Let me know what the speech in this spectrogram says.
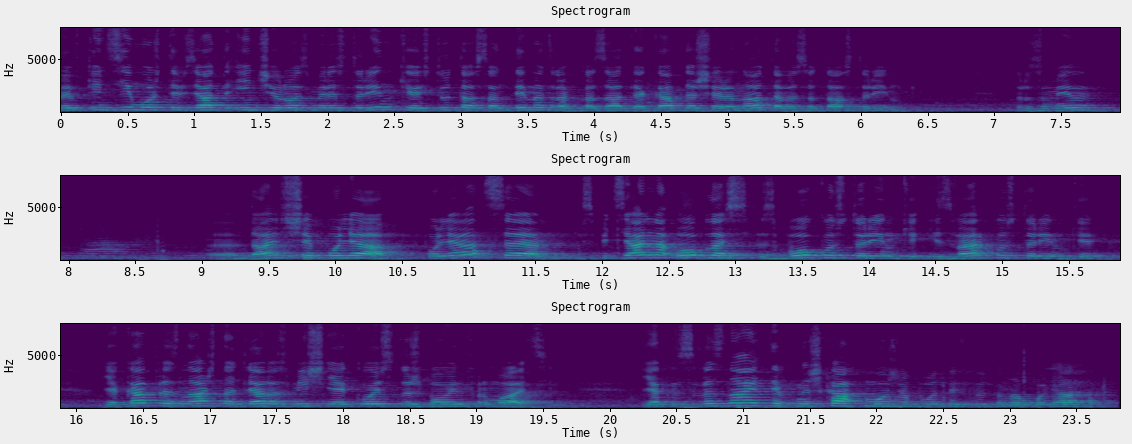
ви в кінці можете взяти інші розміри сторінки, ось тут в сантиметрах вказати, яка буде ширина та висота сторінки. Зрозуміли? Далі поля. Поля це спеціальна область з боку сторінки і зверху сторінки, яка призначена для розміщення якоїсь службової інформації. Як ви знаєте, в книжках може бути ось тут на полях, е,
